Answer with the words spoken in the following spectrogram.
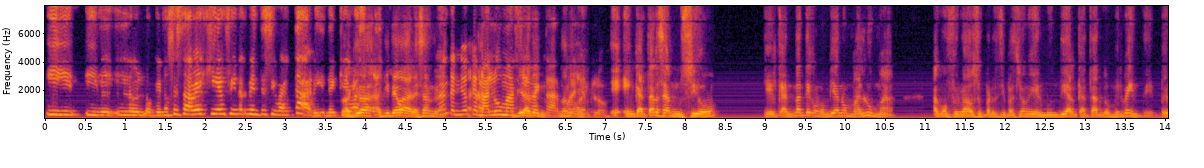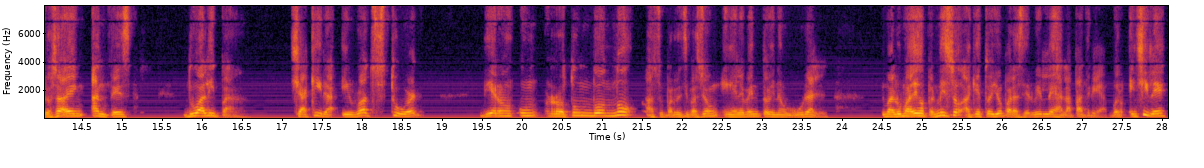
y, y lo, que no se sabe es quién finalmente sí va a estar y de qué aquí, va, aquí te va, Alessandra. No entendió que Maluma sí va a estar, por ejemplo. Eh, en Qatar se anunció que el cantante colombiano Maluma ha confirmado su participación en el Mundial Qatar 2020, pero saben, antes Dua Lipa, Shakira y Rod Stewart dieron un rotundo no a su participación en el evento inaugural. Maluma dijo, permiso, aquí estoy yo para servirles a la patria. Bueno, en Chile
